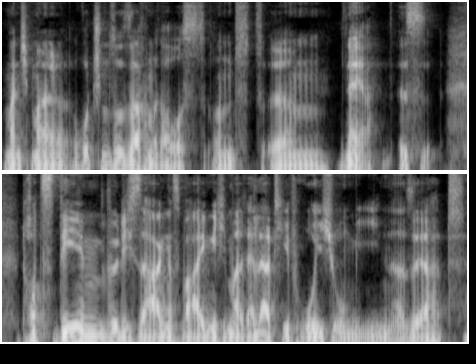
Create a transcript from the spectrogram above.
manchmal rutschen so Sachen raus. Und ähm, naja, es trotzdem würde ich sagen, es war eigentlich immer relativ ruhig um ihn. Also er hat,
